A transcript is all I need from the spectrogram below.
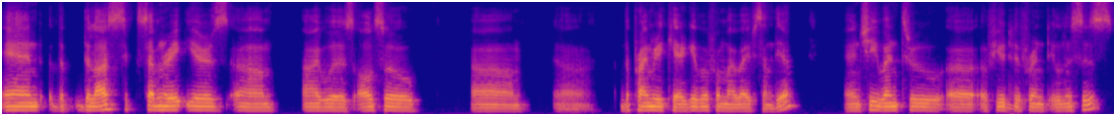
and the the last six, seven or eight years, um, I was also um, uh, the primary caregiver for my wife Sandhya, and she went through uh, a few different illnesses.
